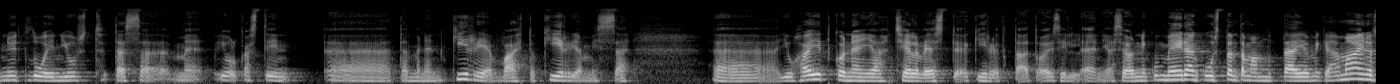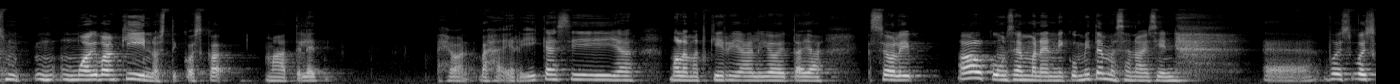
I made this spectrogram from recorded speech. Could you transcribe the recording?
nyt luin just tässä, me julkaistiin tämmöinen kirjeenvaihtokirja, missä Juha Itkonen ja Kjell Westö kirjoittaa toisilleen. Ja se on niin kuin meidän kustantama, mutta tämä ei ole mikään mainos, mutta mua vaan kiinnosti, koska mä ajattelin, että he on vähän eri ikäisiä ja molemmat kirjailijoita. Ja se oli alkuun semmoinen, niin kuin, miten mä sanoisin, voisi vois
